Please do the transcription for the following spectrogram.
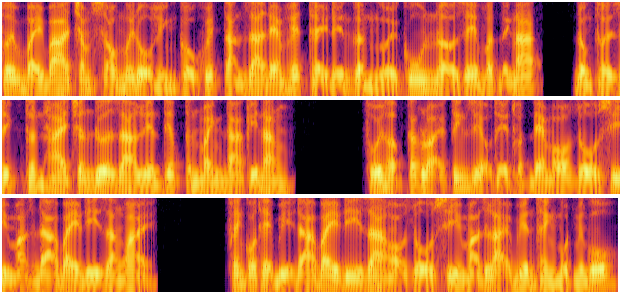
phơi bảy ba trăm sáu mươi độ hình cầu khuyết tán ra đem hết thể đến gần người cu nở dê vật đánh nát, đồng thời dịch thần hai chân đưa ra liên tiếp tấn mánh đá kỹ năng. Phối hợp các loại tinh diệu thể thuật đem họ rổ xì mà đá bay đi ra ngoài. Phanh có thể bị đá bay đi ra họ rổ xì mà lại biến thành một miếng gỗ,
